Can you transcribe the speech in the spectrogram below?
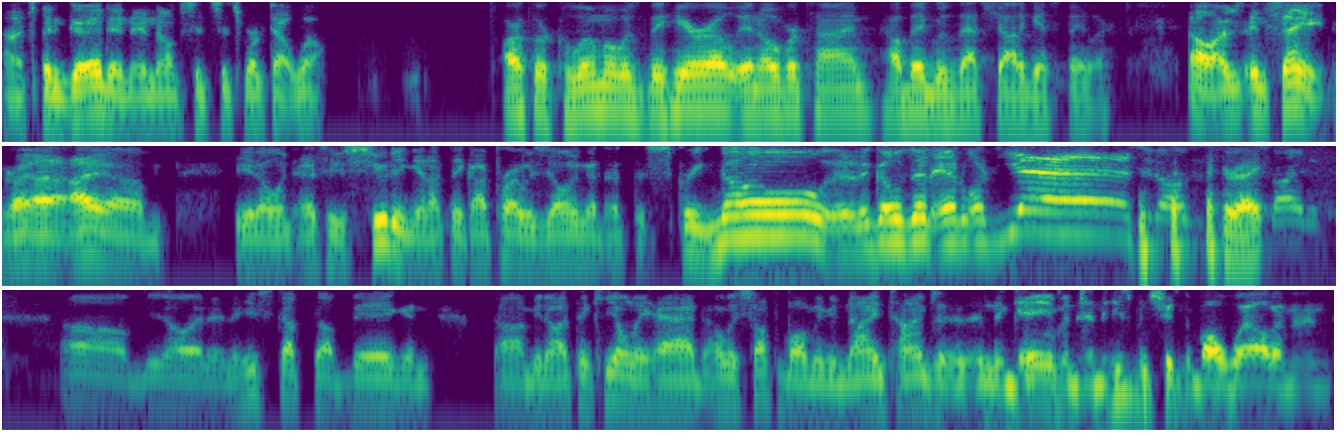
uh, it's been good, and, and obviously it's, it's worked out well. Arthur Kaluma was the hero in overtime. How big was that shot against Baylor? Oh, it was insane, right? I, I um, you know, and as he was shooting it, I think I probably was yelling at, at the screen, "No!" And it goes in, and one, yes, you know, I was so right. excited. Um, you know, and, and he stepped up big and. Um, you know, I think he only had only shot the ball maybe nine times in, in the game, and, and, he's been shooting the ball well. And, and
